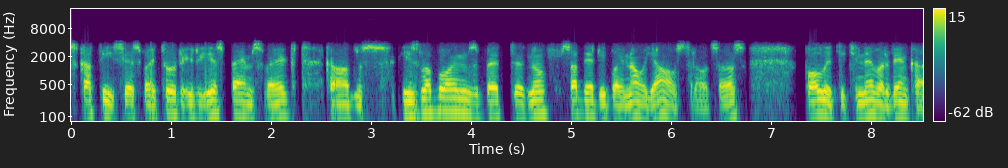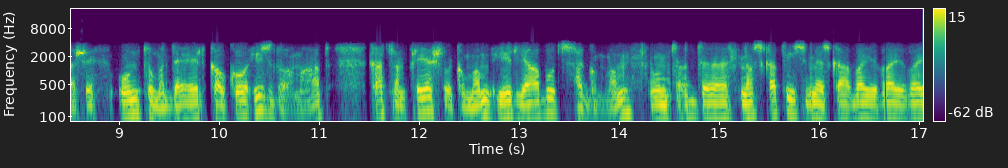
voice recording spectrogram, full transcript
skatīsies, vai tur ir iespējams veikt kādus izlabojumus, bet nu, sabiedrībai nav jāuztraucās. Politiķi nevar vienkārši untuma dēļ kaut ko izdomāt. Katram priešlikumam ir jābūt segumam, un tad uh, nu, skatīsimies, kā, vai, vai, vai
